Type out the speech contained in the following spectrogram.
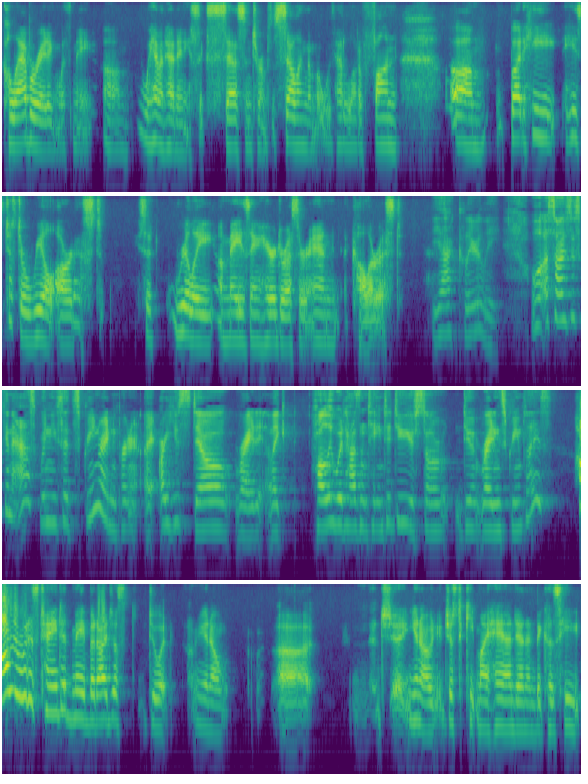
collaborating with me. Um, we haven't had any success in terms of selling them, but we've had a lot of fun. Um, but he he's just a real artist. He's a really amazing hairdresser and colorist. Yeah, clearly. Well, so I was just going to ask when you said screenwriting partner, are you still writing? Like Hollywood hasn't tainted you. You're still doing writing screenplays. Hollywood has tainted me, but I just do it, you know, uh, you know, just to keep my hand in, and because he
